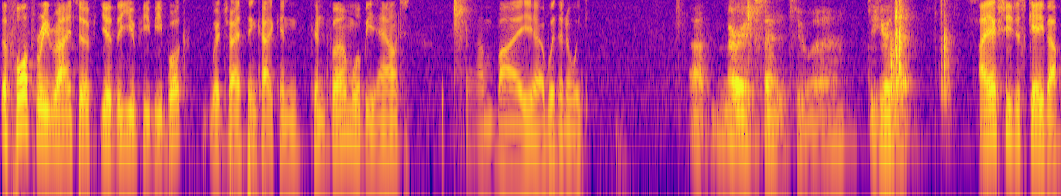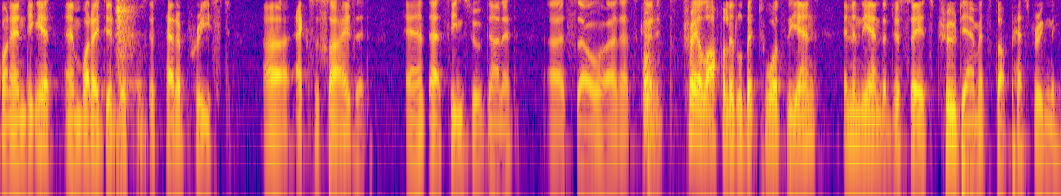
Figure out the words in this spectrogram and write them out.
the fourth rewrite of the UPB book, which I think I can confirm will be out um, by uh, within a week. Uh, very excited to uh, to hear that. I actually just gave up on ending it, and what I did was I just had a priest uh, exercise it, and that seems to have done it. Uh, so uh, that's good. It trail off a little bit towards the end, and in the end, I just say it's true. Damn it, stop pestering me.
